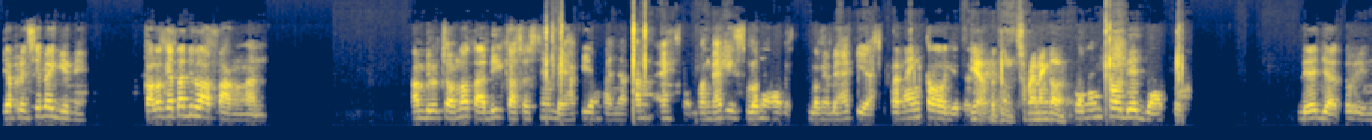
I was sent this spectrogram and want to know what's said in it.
Ya prinsipnya gini, kalau kita di lapangan, ambil contoh tadi kasusnya BHK yang tanyakan, eh bukan BHK sebelumnya sebelumnya BHK ya, sprain ankle gitu. Iya kan. betul, sprain ankle. Sprain ankle dia jatuh, dia jatuh in,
